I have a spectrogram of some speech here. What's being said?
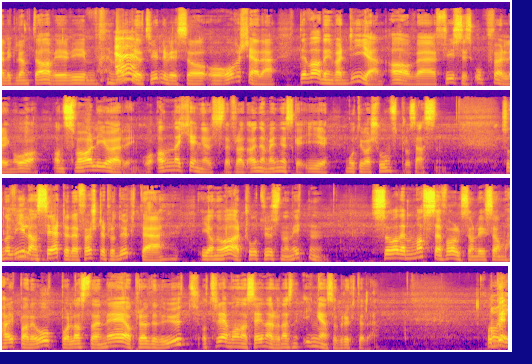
Eller glemte av, vi, vi valgte jo tydeligvis å, å, overse det. Det var den verdien av eh, fysisk oppfølging og ansvarliggjøring og anerkjennelse fra et annet menneske i motivasjonsprosessen. Så når vi lanserte det første produktet i januar 2019, så var det masse folk som liksom hypa det opp og lasta det ned og prøvde det ut. Og tre måneder seinere var det nesten ingen som brukte det. Og, det.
